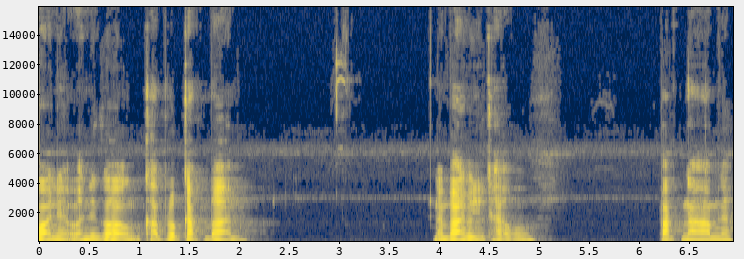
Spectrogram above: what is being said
ว่าเนี่ยวันหนึ่งก็ขับรถกลับบ้านนะบ้านก็อยู่แถวปากน้ำนะ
